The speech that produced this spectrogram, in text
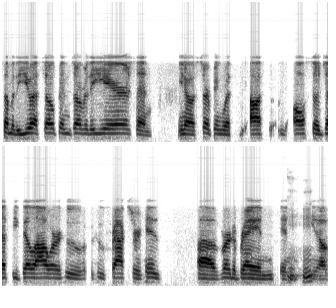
some of the U.S. Opens over the years, and you know surfing with us also Jesse Billauer who who fractured his uh, vertebrae and and you know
